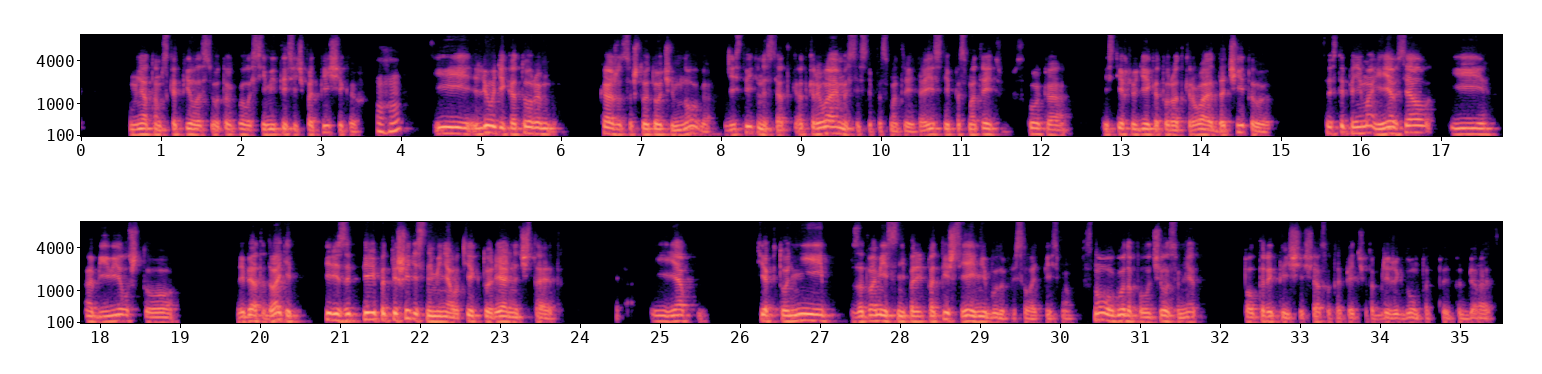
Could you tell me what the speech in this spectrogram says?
у меня там скопилось вот около 7 тысяч подписчиков, угу. И люди, которым кажется, что это очень много. В действительности от, открываемость, если посмотреть, а если посмотреть, сколько из тех людей, которые открывают, дочитывают, то есть ты понимаешь, я взял и объявил, что, ребята, давайте переподпишитесь на меня, вот те, кто реально читает. И я, те, кто не за два месяца не подпишется, я им не буду присылать письма. С Нового года получилось у меня полторы тысячи, сейчас вот опять что-то ближе к двум подбирается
